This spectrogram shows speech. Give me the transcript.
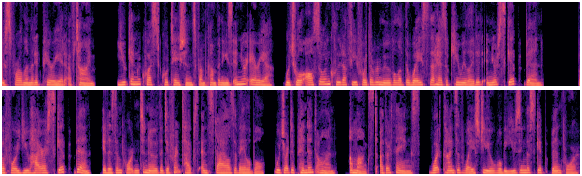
use for a limited period of time. You can request quotations from companies in your area, which will also include a fee for the removal of the waste that has accumulated in your skip bin. Before you hire a skip bin, it is important to know the different types and styles available, which are dependent on, amongst other things, what kinds of waste you will be using the skip bin for.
